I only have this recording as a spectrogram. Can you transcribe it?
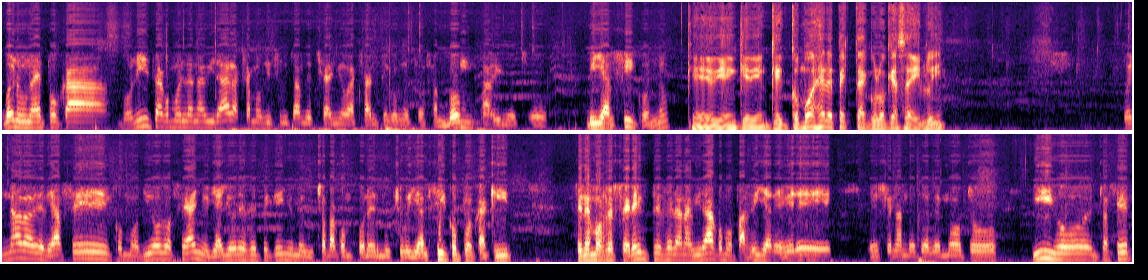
bueno, una época bonita como es la Navidad, la estamos disfrutando este año bastante con nuestros zambombas y nuestros villancicos, ¿no? Qué bien, qué bien. ¿Qué- ¿Cómo es el espectáculo que hacéis, Luis? Pues nada, desde hace como 10 o 12 años, ya yo desde pequeño me gustaba componer mucho villancicos porque aquí tenemos referentes de la Navidad como Parrilla de Jerez, Fernando Terremoto, Hijo, entonces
